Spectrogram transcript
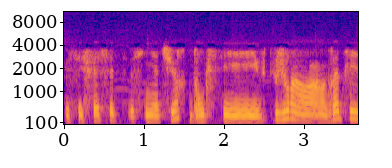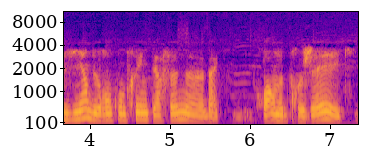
que c'est fait cette signature. Donc c'est toujours un, un vrai plaisir de rencontrer une personne euh, bah, qui croit en notre projet et qui,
